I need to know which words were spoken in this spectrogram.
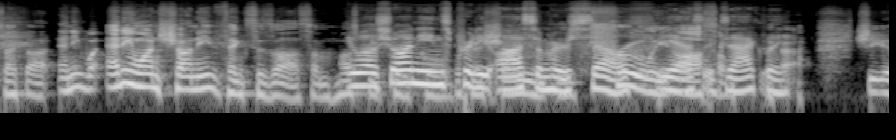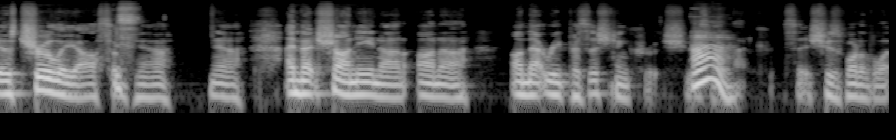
So I thought anyone anyone Shawneen thinks is awesome. must Well, be pretty cool pretty awesome herself. Truly Yes, awesome. exactly. Yeah, she is truly awesome. Yeah, yeah. I met Shawneen on on a on that repositioning cruise. She was on Ah. that cruise. She was one of the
